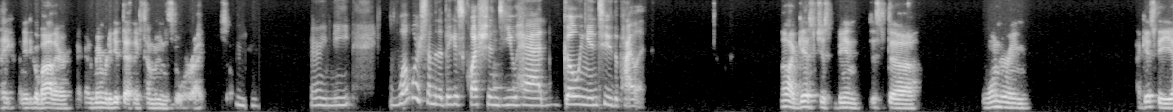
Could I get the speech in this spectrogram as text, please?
hey I need to go by there. I got to remember to get that next time I'm in the store, right? So mm-hmm. very neat. What were some of the biggest questions you had going into the pilot? Well, I guess just being just uh, wondering I guess the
